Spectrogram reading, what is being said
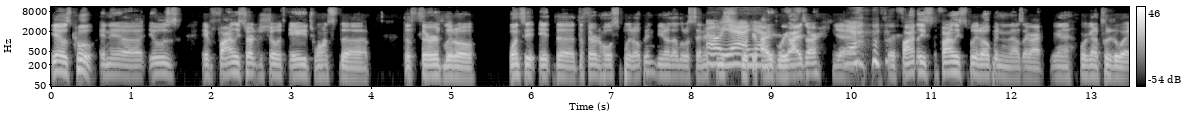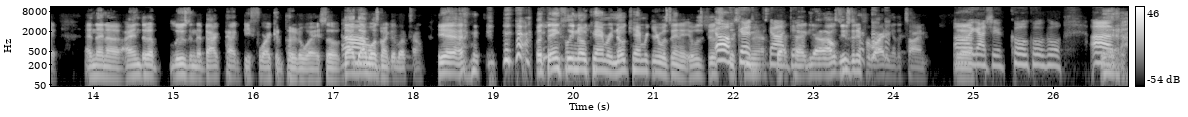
yeah, it was cool, and uh, it was it finally started to show its age once the the third little once it, it the the third hole split open. You know that little center oh, piece yeah, where, yeah. Your eyes, where your eyes are. Yeah, yeah. so it finally finally split open, and I was like, all right, we're gonna we're gonna put it away. And then uh, I ended up losing the backpack before I could put it away. So that, oh. that was my good luck charm. Yeah. but thankfully no camera, no camera gear was in it. It was just oh, good. God backpack. Yeah, I was using it for riding at the time. Oh, I got you. Cool, cool, cool. Um, Yeah.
